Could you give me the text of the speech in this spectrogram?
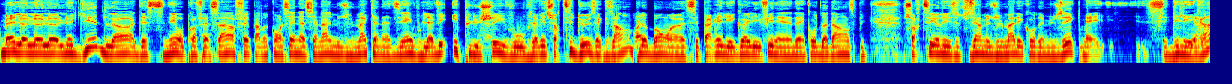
Mais le, le, le, le, guide là destiné aux professeurs fait par le Conseil national musulman canadien, vous l'avez épluché, vous vous avez sorti deux exemples, Ouais. bon euh, séparer les gars et les filles d'un d'un cours de danse puis sortir les étudiants musulmans des cours de musique, mais c'est délirant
